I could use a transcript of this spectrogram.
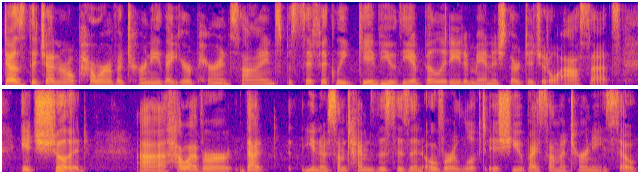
Does the general power of attorney that your parents signed specifically give you the ability to manage their digital assets? It should. Uh, however, that you know sometimes this is an overlooked issue by some attorneys. So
